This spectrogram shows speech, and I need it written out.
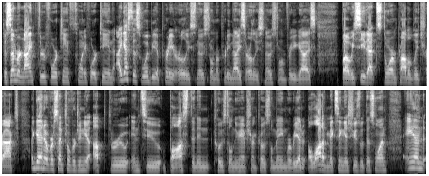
December 9th through 14th, 2014. I guess this would be a pretty early snowstorm, a pretty nice early snowstorm for you guys. But we see that storm probably tracked, again, over central Virginia up through into Boston and coastal New Hampshire and coastal Maine, where we had a lot of mixing issues with this one. And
